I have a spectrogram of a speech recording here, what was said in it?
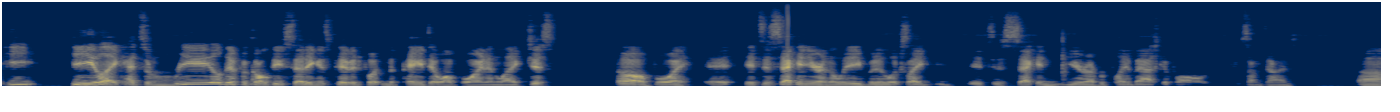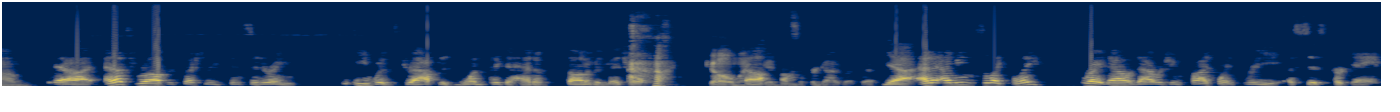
he he like had some real difficulty setting his pivot foot in the paint at one point, and like just oh boy, it, it's his second year in the league, but it looks like it's his second year ever playing basketball. Sometimes, um, Yeah, and that's rough, especially considering he was drafted one pick ahead of Donovan Mitchell. oh my Uh, goodness, I forgot about that. yeah, and I mean, so like Blake right now is averaging 5.3 assists per game.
